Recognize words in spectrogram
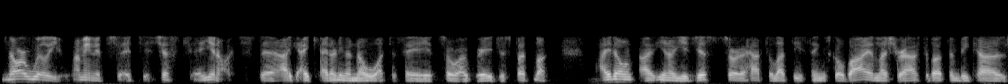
Nor will you. I mean, it's it's, it's just you know, it's uh, I, I I don't even know what to say. It's so outrageous. But look, I don't, uh, you know, you just sort of have to let these things go by unless you're asked about them because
